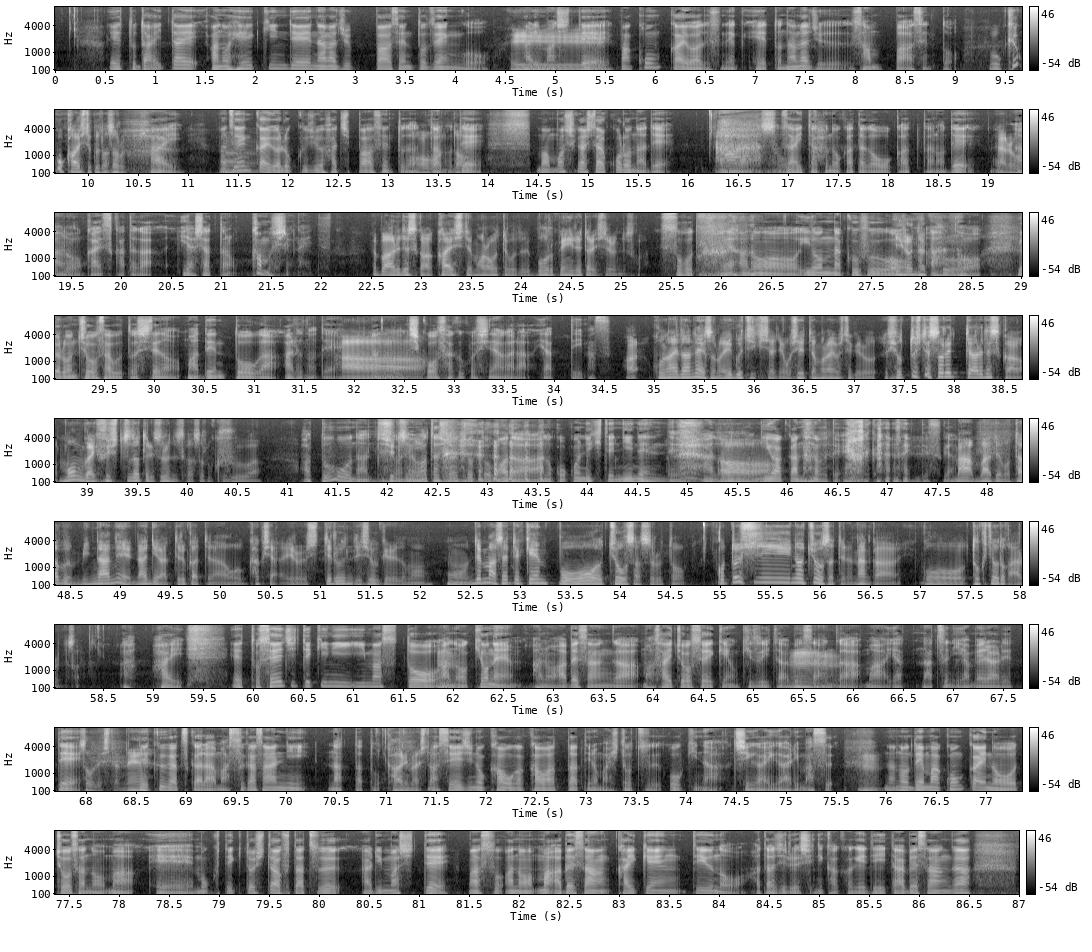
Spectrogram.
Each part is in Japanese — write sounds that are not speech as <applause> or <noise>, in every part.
えっと、大体あの平均で70%前後ありまして、まあ、今回はですね、えっと、73%。結構返してくださるんです、ね、はい。まあ、前回が68%だったので、まあ、もしかしたらコロナであの在宅の方が多かったのであの返す方がいらっしゃったのかもしれないです、やっぱあれですか、返してもらおうということで、ボールペン入れたりしてるんですか？そうですね、あの <laughs> いろんな工夫を、あの世論調査部としての、まあ、伝統があるのであの、試行錯誤しながらやっています。あこの間ね、その江口記者に教えてもらいましたけど、ひょっとしてそれってあれですか、門外不出だったりするんですか、その工夫は。あどうなんでしょうね、私はちょっとまだ <laughs> あのここに来て2年で、あのにわかなのでわからないんですが。まあまあ、でも多分みんなね、何をやってるかっていうのは、各社いろいろ知ってるんでしょうけれども、うん、うん、で、まあ、そうやって憲法を調査すると、今年の調査っていうのは、なんかこう特徴とかあるんですか？あはい、えっと、政治的に言いますと、うん、あの去年、あの安倍さんが、まあ、最長政権を築いた安倍さんが、うん、まあ、や夏に辞められて、そうでしたね、で9月から、まあ、菅さんになったと、変わりました、まあ、政治の顔が変わったっていうのは、まあ、一つ大きな違いがあります。うん、なので、まあ、今回の調査の、まあえー、目的としては2つありまして、まあそあのまあ、安倍さん、会見っていうのを旗印に掲げていた安倍さんが、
